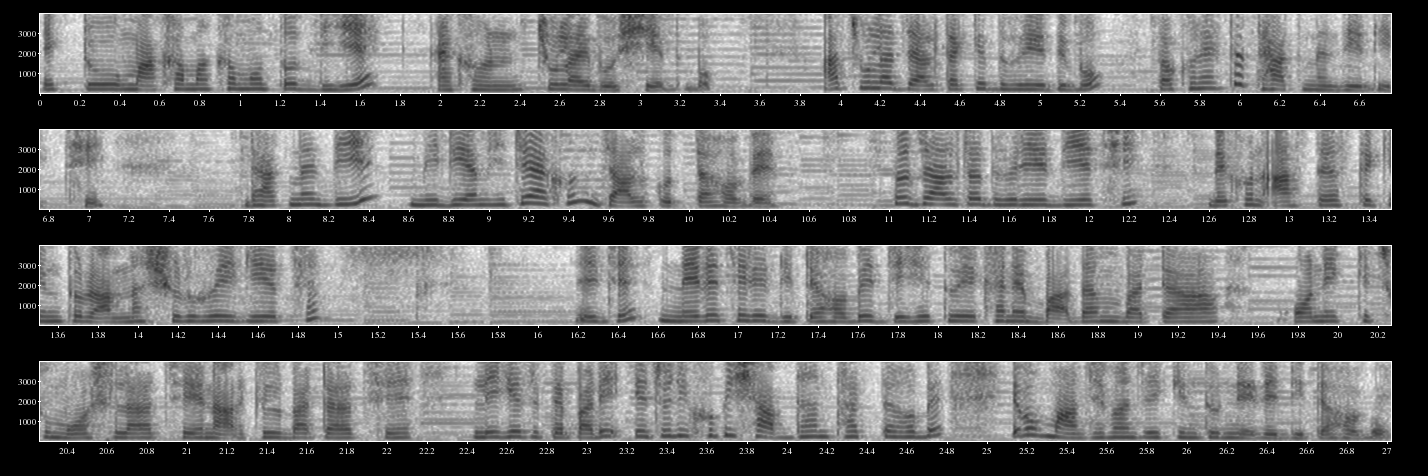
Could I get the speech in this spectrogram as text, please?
একটু মাখা মাখা মতো দিয়ে এখন চুলায় বসিয়ে দেবো। আর চুলার জালটাকে ধরিয়ে দিব। তখন একটা ঢাকনা দিয়ে দিচ্ছি। ঢাকনা দিয়ে মিডিয়াম হিটে এখন জাল করতে হবে। তো জালটা ধরিয়ে দিয়েছি। দেখুন, আস্তে আস্তে কিন্তু রান্না শুরু হয়ে গিয়েছে। এই যে নেড়ে চেড়ে দিতে হবে। যেহেতু এখানে বাদাম বাটা, অনেক কিছু মশলা আছে, নারকেল বাটা আছে, লেগে যেতে পারে এজন্য খুবই সাবধান থাকতে হবে এবং মাঝে মাঝে কিন্তু নেড়ে দিতে হবে।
